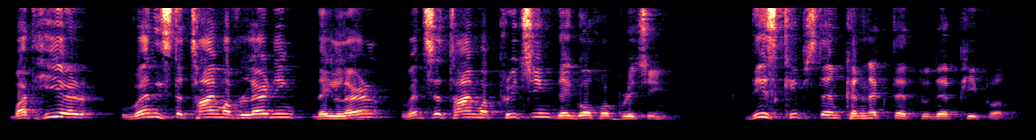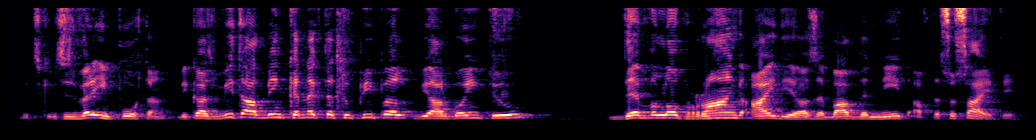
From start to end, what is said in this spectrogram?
But here, when it's the time of learning, they learn. When it's the time of preaching, they go for preaching. This keeps them connected to the people, which is very important because without being connected to people, we are going to develop wrong ideas about the need of the society.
